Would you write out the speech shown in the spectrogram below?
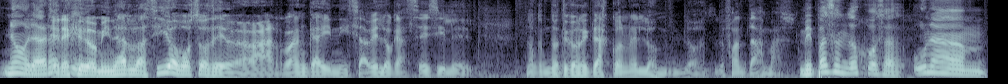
No, la verdad ¿Tenés que... que... dominarlo así o vos sos de "Ah, arranca y ni sabés lo que haces y le No, no te conectas con el- los, los- los fantasmas. Me pasan dos cosas. Una mm,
